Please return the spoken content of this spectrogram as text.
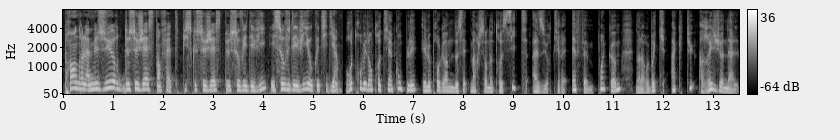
prendre la mesure de ce geste en fait, puisque ce geste peut sauver des vies et sauve des vies au quotidien. Retrouvez l'entretien complet et le programme de cette marche sur notre site azur-fm.com dans la rubrique Actu régionale.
